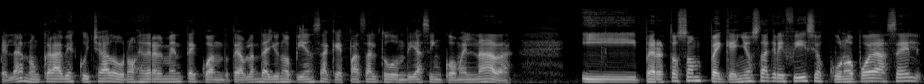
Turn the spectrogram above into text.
¿verdad? Nunca la había escuchado. Uno generalmente cuando te hablan de ayuno piensa que es pasar todo un día sin comer nada. Y, pero estos son pequeños sacrificios que uno puede hacer.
